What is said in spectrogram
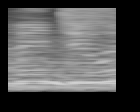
I've been doing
